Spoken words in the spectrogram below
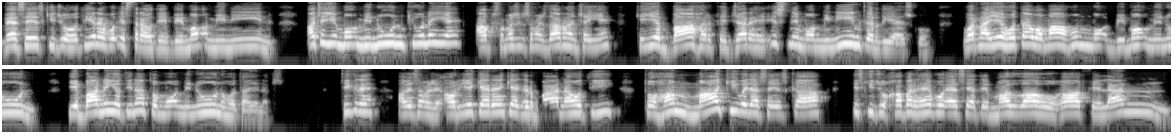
वैसे इसकी जो होती है ना वो इस तरह होती है बेमोमिन अच्छा ये मोमिनून क्यों नहीं है? आप समझ समझदार होना चाहिए कि ये बा हरफ जर है इसने मोमिनीन कर दिया इसको। वरना ये होता वमा हम बेमोमिनून। ये बा नहीं होती ना तो मोमिनून होता है लफ्ज। ठीक है अब ये समझ रहे और ये कह रहे हैं कि अगर बा ना होती तो हम माँ की वजह से इसका इसकी जो खबर है वो ऐसे आते गाफिलन।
